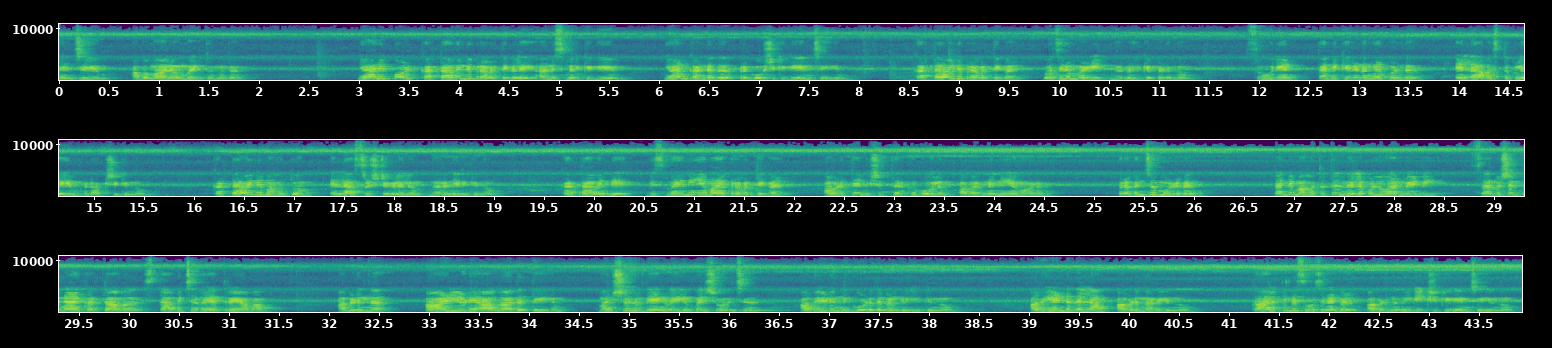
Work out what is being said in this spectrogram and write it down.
ലജ്ജയും അപമാനവും വരുത്തുന്നത്. ഞാനിപ്പോൾ കർത്താവിന്റെ പ്രവൃത്തികളെ അനുസ്മരിക്കുകയും ഞാൻ കണ്ടത് പ്രഘോഷിക്കുകയും ചെയ്യും. കർത്താവിന്റെ പ്രവൃത്തികൾ വചനം വഴി നിർവഹിക്കപ്പെടുന്നു. സൂര്യൻ തന്റെ കിരണങ്ങൾ കൊണ്ട് എല്ലാ വസ്തുക്കളെയും കടാക്ഷിക്കുന്നു. കർത്താവിന്റെ മഹത്വം എല്ലാ സൃഷ്ടികളിലും നിറഞ്ഞിരിക്കുന്നു. കർത്താവിന്റെ വിസ്മയനീയമായ പ്രവൃത്തികൾ അവിടുത്തെ വിശുദ്ധർക്ക് പോലും അവർണനീയമാണ്. പ്രപഞ്ചം മുഴുവൻ തന്റെ മഹത്വത്തിൽ നിലകൊള്ളുവാൻ വേണ്ടി സർവശക്തനായ കർത്താവ് സ്ഥാപിച്ചവ എത്രയാവാം? അവിടുന്ന് ആഴിയുടെ ആഘാതത്തെയും മനുഷ്യഹൃദയങ്ങളെയും പരിശോധിച്ച് അവയുടെ നിഗൂഢതകൾ ഗ്രഹിക്കുന്നു. അറിയേണ്ടതെല്ലാം അവിടുന്ന് അറിയുന്നു. കാലത്തിന്റെ സൂചനകൾ അവിടുന്ന് നിരീക്ഷിക്കുകയും ചെയ്യുന്നു.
